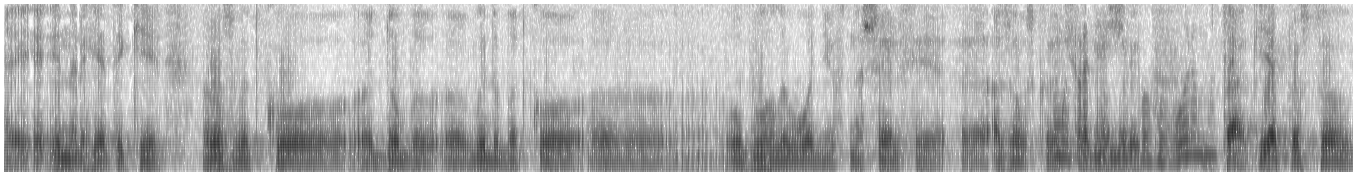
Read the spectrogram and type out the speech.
енергетики, розвитку е, е, видобутку е, вуглеводнів на шельфі Азовського Ми про це ще поговоримо. Так, я просто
